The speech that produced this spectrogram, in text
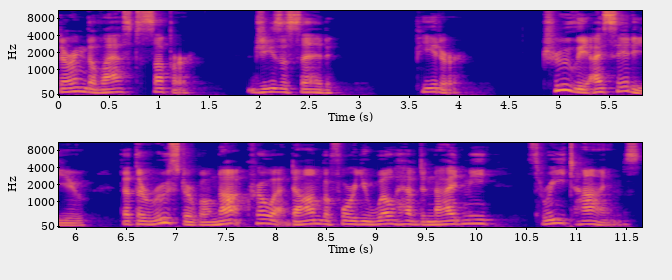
during the Last Supper, Jesus said, Peter, truly I say to you that the rooster will not crow at dawn before you will have denied me three times.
